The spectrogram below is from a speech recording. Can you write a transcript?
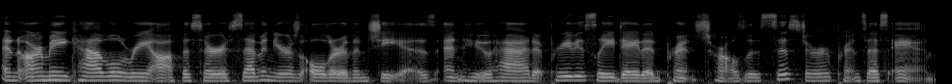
an Army cavalry officer seven years older than she is, and who had previously dated Prince Charles's sister, Princess Anne.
